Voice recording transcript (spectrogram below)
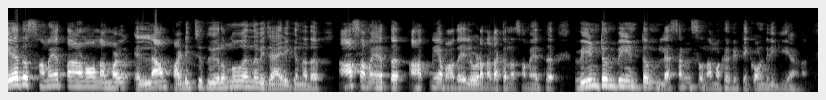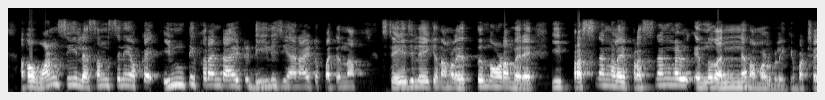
ഏത് സമയത്താണോ നമ്മൾ എല്ലാം പഠിച്ചു തീർന്നു എന്ന് വിചാരിക്കുന്നത് ആ സമയത്ത് ആത്മീയ പാതയിലൂടെ നടക്കുന്ന സമയത്ത് വീണ്ടും വീണ്ടും ലെസൺസ് നമുക്ക് കിട്ടിക്കൊണ്ടിരിക്കുകയാണ്. അപ്പൊ വൺസ് ഈ ലെസൺസിനെ ഒക്കെ ഇൻഡിഫറന്റ് ആയിട്ട് ഡീൽ ചെയ്യാനായിട്ട് പറ്റുന്ന സ്റ്റേജിലേക്ക് നമ്മൾ എത്തുന്നോടം വരെ ഈ പ്രശ്നങ്ങളെ പ്രശ്നങ്ങൾ എന്ന് തന്നെ നമ്മൾ വിളിക്കും. പക്ഷേ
